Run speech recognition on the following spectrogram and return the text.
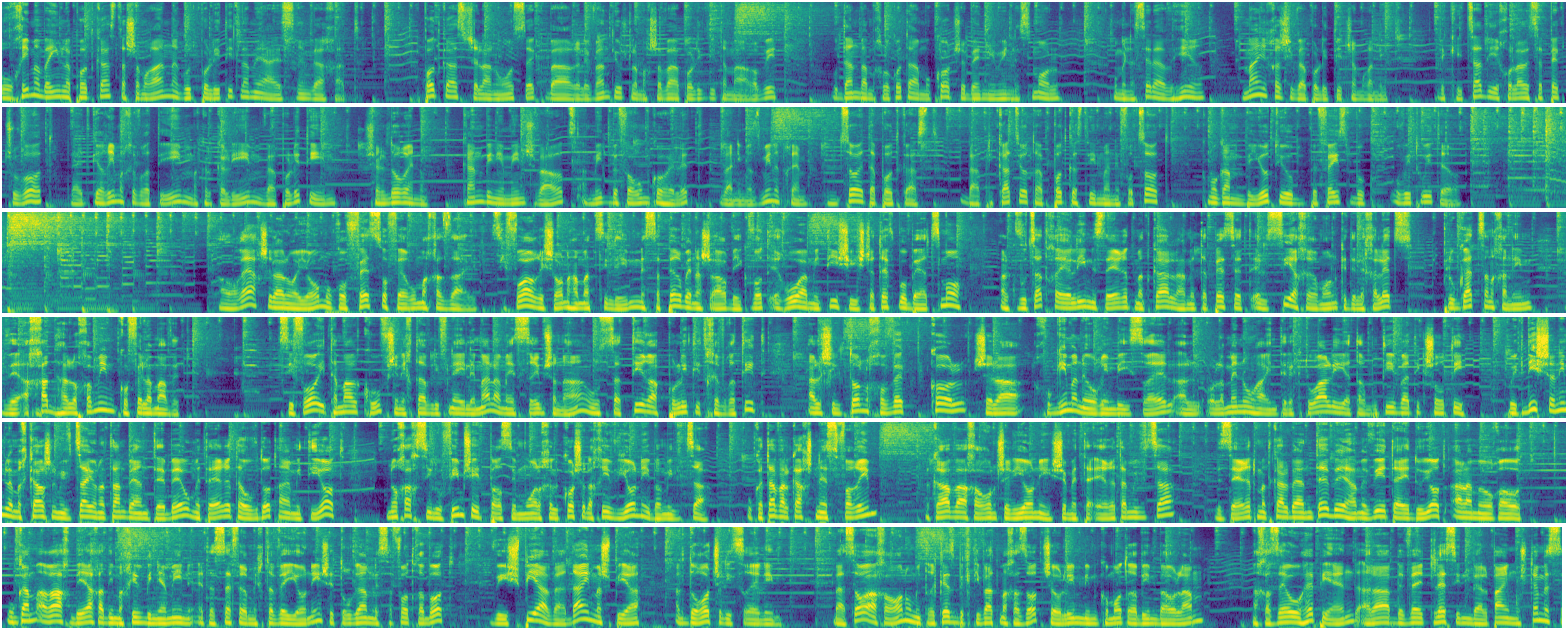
ברוכים הבאים לפודקאסט השמרן, הגות פוליטית למאה ה-21. הפודקאסט שלנו עוסק ברלוונטיות של המחשבה הפוליטית המערבית, הוא דן במחלוקות העמוקות שבין ימין לשמאל, ומנסה להבהיר מהי חשיבה פוליטית שמרנית, וכיצד היא יכולה לספק תשובות לאתגרים החברתיים, הכלכליים והפוליטיים של דורנו. כאן בנימין שוורץ, עמית בפורום קהלת, ואני מזמין אתכם למצוא את הפודקאסט באפליקציות הפודקאסטים הנפוצות, כמו גם ביוטיוב, בפייסבוק ובטוויטר. האורח שלנו היום הוא רופא, סופר ומחזאי. ספרו הראשון, המצילים, מספר בין השאר בעקבות אירוע אמיתי שהשתתף בו בעצמו, על קבוצת חיילים מסיירת מטכ"ל המטפסת אל שיא החרמון כדי לחלץ פלוגת צנחנים, ואחד הלוחמים כופה למוות. ספרו איתמר קוף, שנכתב לפני למעלה מ-20 שנה, הוא סאטירה פוליטית חברתית על שלטון חובק קול של החוגים הנאורים בישראל, על עולמנו האינטלקטואלי, התרבותי והתקשורתי. הוא הקדיש שנים למחקר של מבצע יונתן באנטבה, ומתאר את העובדות האמיתיות נוכח סילופים שהתפרסמו על חלקו של אחיו יוני במבצע. הוא כתב על כך שני ספרים, הקרב האחרון של יוני שמתאר את המבצע, וסיירת מטכ"ל באנטבה המביא את העדויות על המאורעות. הוא גם ערך ביחד עם אחיו בנימין את הספר מכתבי יוני, שתורגם לשפות רבות, והשפיע ועדיין משפיע על דורות של ישראלים. בעשור האחרון הוא מתרכז בכתיבת מחזות שעולים במקומות רבים בעולם. מחזהו Happy End עלה בבית לסין ב-2012,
